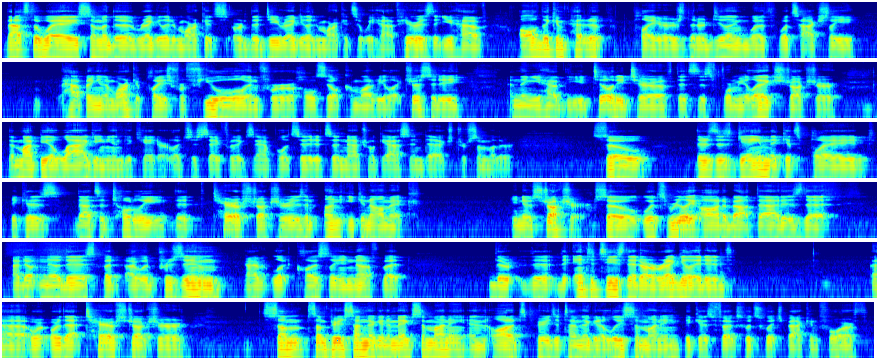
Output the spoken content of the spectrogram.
that's the way some of the regulated markets or the deregulated markets that we have here is that you have all the competitive players that are dealing with what's actually happening in the marketplace for fuel and for wholesale commodity electricity. And then you have the utility tariff that's this formulaic structure that might be a lagging indicator. Let's just say, for example, let's say that it's a natural gas indexed or some other. So there's this game that gets played because that's a totally the tariff structure is an uneconomic you know structure so what's really odd about that is that I don't know this, but I would presume I haven't looked closely enough, but the the, the entities that are regulated uh, or, or that tariff structure, some some periods of time they're going to make some money, and a lot of periods of time they're going to lose some money because folks would switch back and forth.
